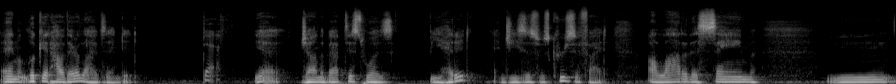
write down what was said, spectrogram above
And look at how their lives ended death. Yeah. John the Baptist was beheaded and Jesus was crucified. A lot of the same mm,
